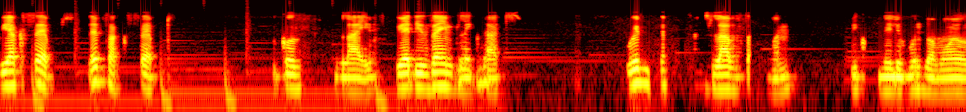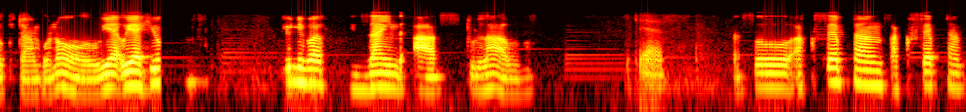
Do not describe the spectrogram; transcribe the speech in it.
We accept. Let's accept because life. We are designed like that. When you can't love someone because nilivunjwa moyo kitambo. No, we are we are human. Universe designed us to love. Yes. So acceptance, acceptance,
